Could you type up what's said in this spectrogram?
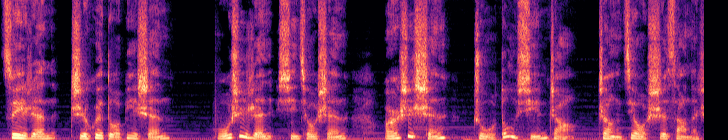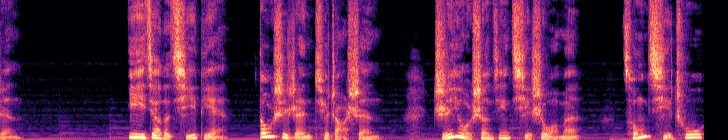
罪人只会躲避神，不是人寻求神，而是神主动寻找拯救失丧的人。异教的起点都是人去找神，只有圣经启示我们。从起初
